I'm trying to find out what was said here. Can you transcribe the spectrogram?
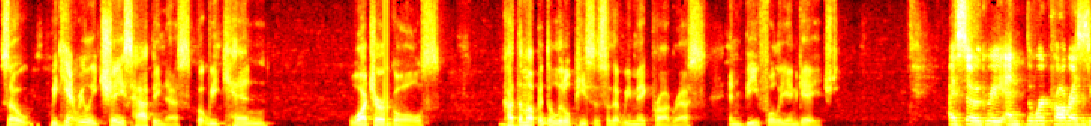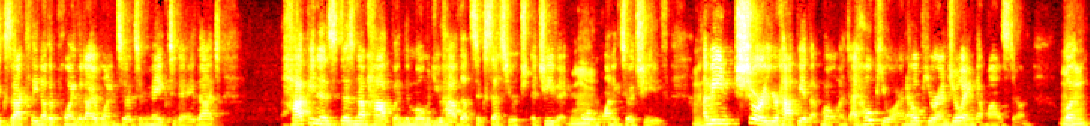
So we mm-hmm. can't really chase happiness, but we can watch our goals, cut them up into little pieces so that we make progress and be fully engaged. I so agree. And the word progress is exactly another point that I wanted to, to make today that happiness does not happen the moment you have that success you're achieving mm. or wanting to achieve. Mm-hmm. I mean, sure, you're happy at that moment. I hope you are, and I hope you're enjoying that milestone. But mm-hmm.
